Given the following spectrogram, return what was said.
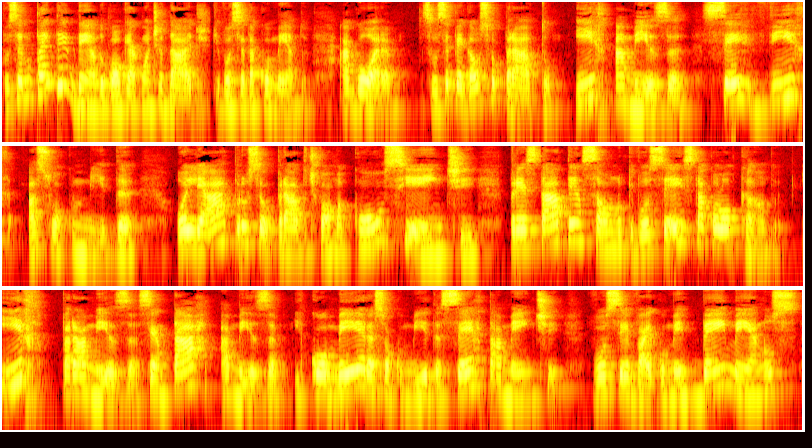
Você não está entendendo qual é a quantidade que você está comendo. Agora, se você pegar o seu prato, ir à mesa, servir a sua comida, olhar para o seu prato de forma consciente, prestar atenção no que você está colocando, ir para a mesa, sentar à mesa e comer a sua comida, certamente você vai comer bem menos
